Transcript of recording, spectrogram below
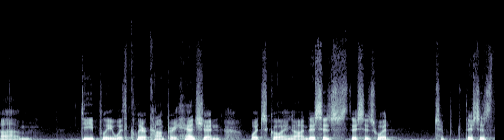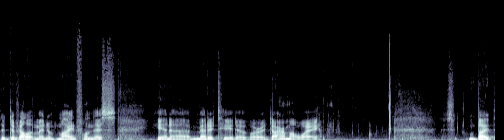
um, deeply with clear comprehension what's going on. This is this is what to, this is the development of mindfulness in a meditative or a dharma way. But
